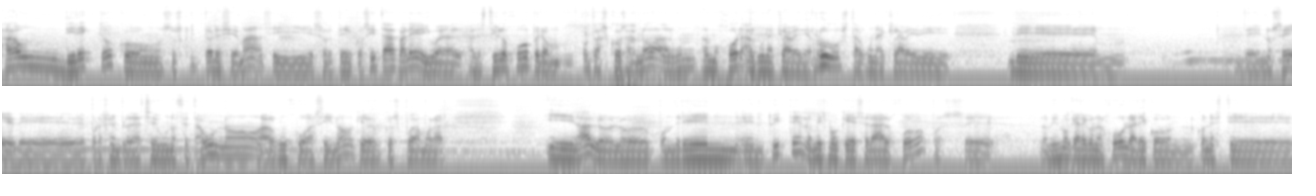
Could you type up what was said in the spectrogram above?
Haga un directo con suscriptores y demás y sortee cositas, ¿vale? Igual al, estilo juego, pero otras cosas, ¿no? Algún, a lo mejor alguna clave de Rust, alguna clave de, de de no sé, de por ejemplo de H1Z1, algún juego así, ¿no? Que, os pueda molar. Y nada, lo, pondré en, Twitter, lo mismo que será el juego, pues eh, lo mismo que haré con el juego, lo haré con, con este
